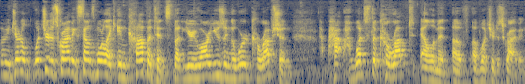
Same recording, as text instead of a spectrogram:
I mean, General, what you're describing sounds more like incompetence, but you are using the word corruption. How, what's the corrupt element of, of what you're describing?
